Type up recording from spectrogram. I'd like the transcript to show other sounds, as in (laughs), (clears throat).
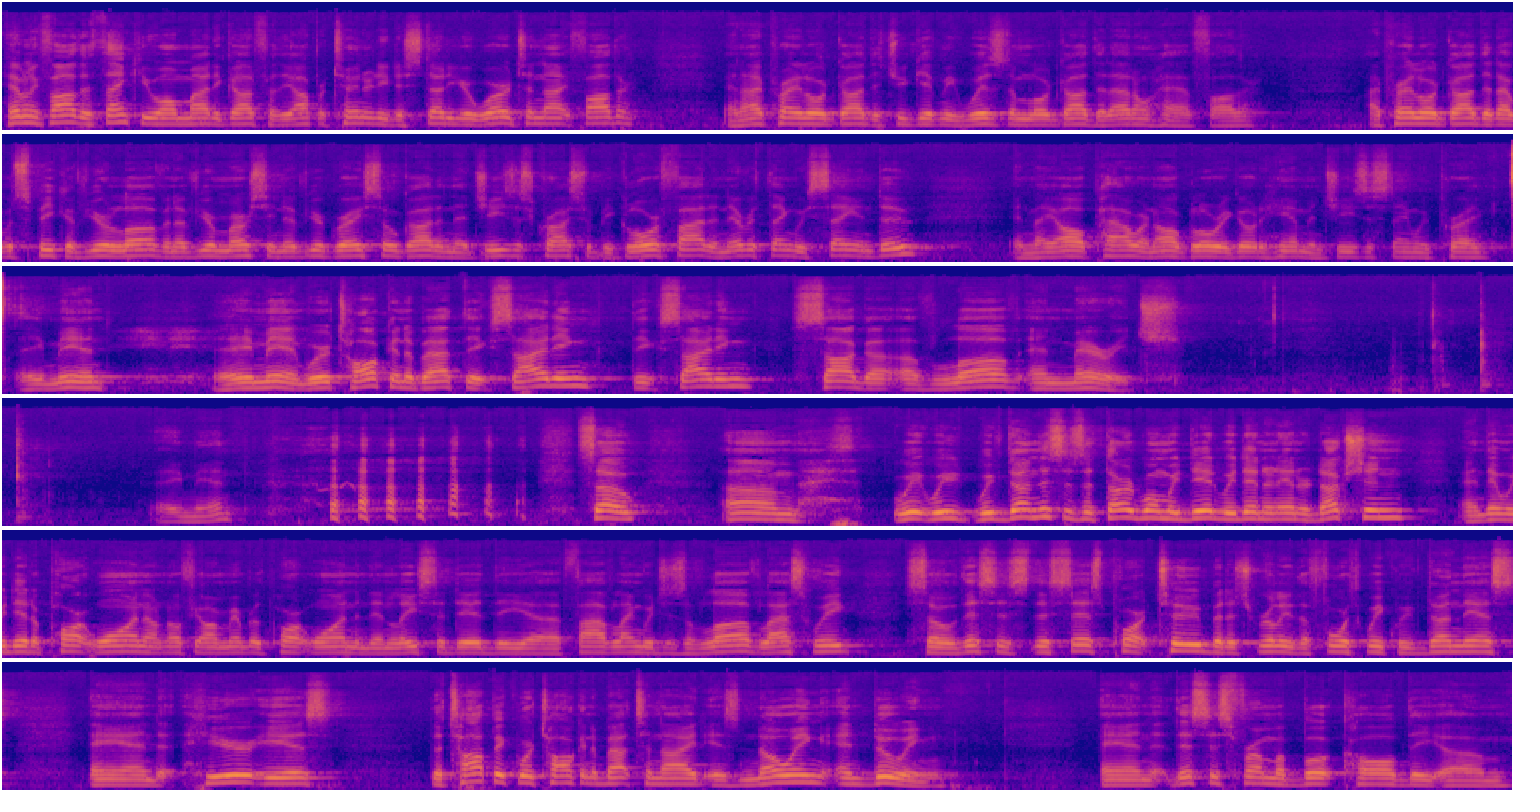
Heavenly Father, thank you, Almighty God, for the opportunity to study your word tonight, Father. And I pray, Lord God, that you give me wisdom, Lord God, that I don't have, Father. I pray, Lord God, that I would speak of your love and of your mercy and of your grace, O God, and that Jesus Christ would be glorified in everything we say and do. And may all power and all glory go to him. In Jesus' name we pray. Amen. Amen. Amen. We're talking about the exciting, the exciting saga of love and marriage. Amen. (laughs) so, um, we, we, we've done this is the third one we did. We did an introduction, and then we did a part one. I don't know if y'all remember the part one, and then Lisa did the uh, five languages of love last week. So this is this says part two, but it's really the fourth week we've done this. And here is the topic we're talking about tonight is knowing and doing. And this is from a book called the um,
